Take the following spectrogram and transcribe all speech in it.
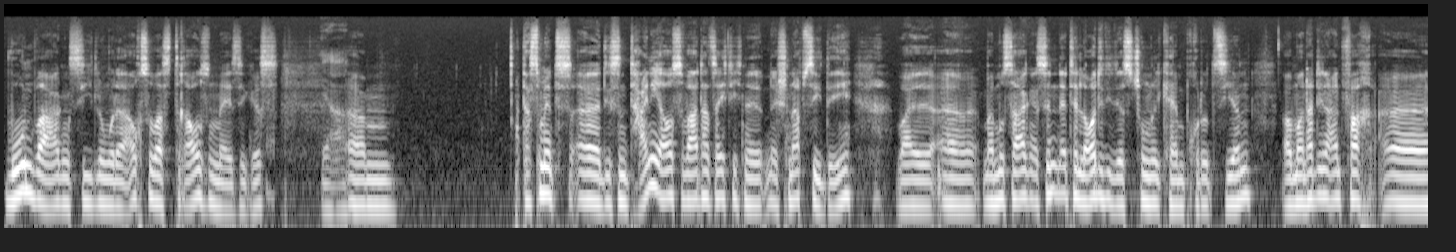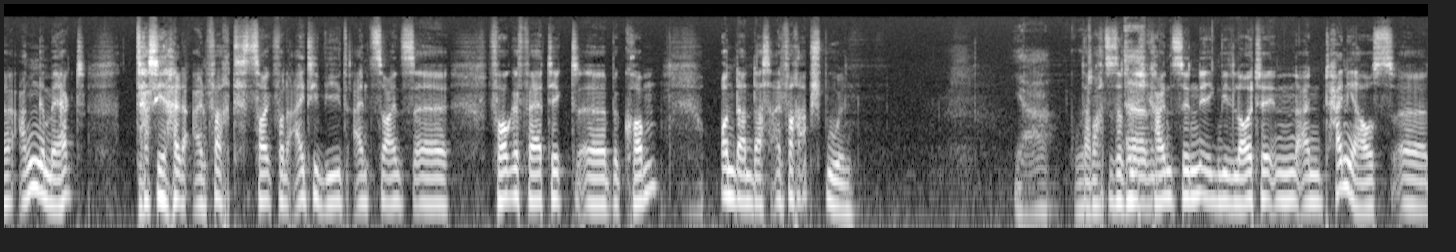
Wohnwagensiedlung oder auch sowas draußenmäßiges. Ja. Ähm, das mit äh, diesem Tiny House war tatsächlich eine, eine Schnapsidee, weil äh, man muss sagen, es sind nette Leute, die das Dschungelcamp produzieren, aber man hat ihnen einfach äh, angemerkt, dass sie halt einfach das Zeug von ITV eins zu eins äh, vorgefertigt äh, bekommen und dann das einfach abspulen. Ja, gut. Da macht es natürlich ähm, keinen Sinn, irgendwie die Leute in ein Tiny House äh,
